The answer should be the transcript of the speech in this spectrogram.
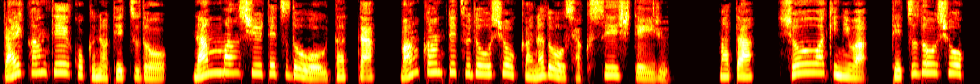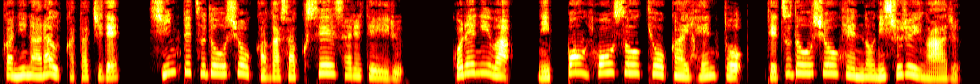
大韓帝国の鉄道、南満州鉄道を歌った、満韓鉄道唱歌などを作成している。また、昭和期には、鉄道唱歌に習う形で、新鉄道唱歌が作成されている。これには日本放送協会編と鉄道小編の2種類がある。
